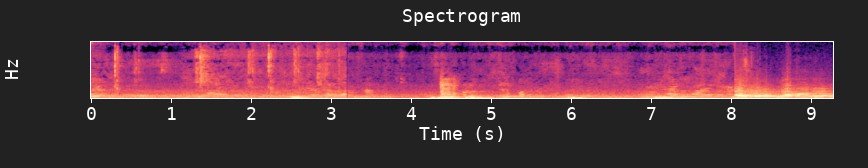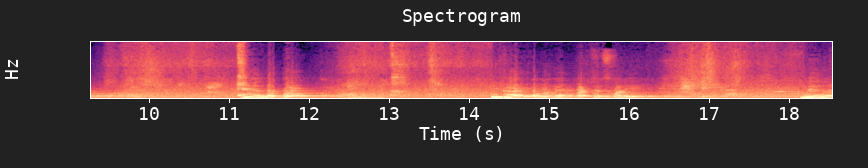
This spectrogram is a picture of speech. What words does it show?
Yeah. గ్రామంలో మీ అందరితో ఈ కార్యక్రమాన్ని ఏర్పాటు చేసుకొని నేను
